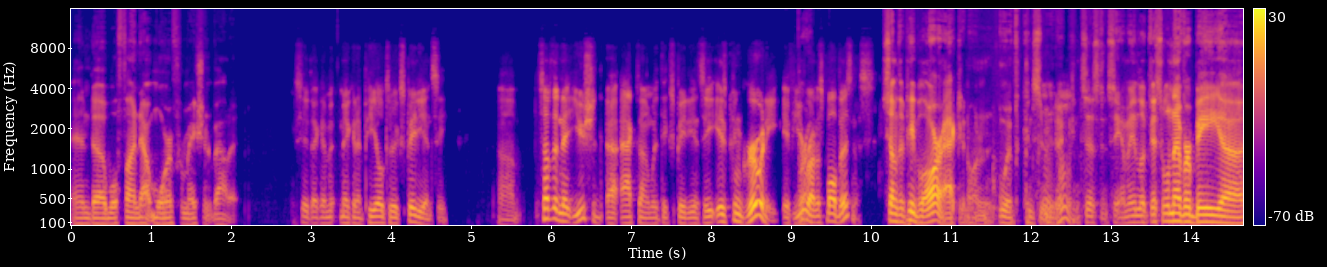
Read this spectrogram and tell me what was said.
and uh, we'll find out more information about it. see if they can make an appeal to expediency. Um, something that you should uh, act on with expediency is congruity. If you Right. run a small business, something people are acting on with cons- uh, Mhm. consistency. I mean, look, this will never be uh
